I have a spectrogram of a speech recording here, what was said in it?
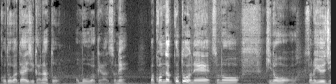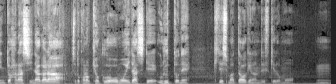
ことが大事かなと思うわけなんですよね。まあ、こんなことをね、その、昨日、その友人と話しながら、ちょっとこの曲を思い出して、うるっとね、来てしまったわけなんですけども、うん。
